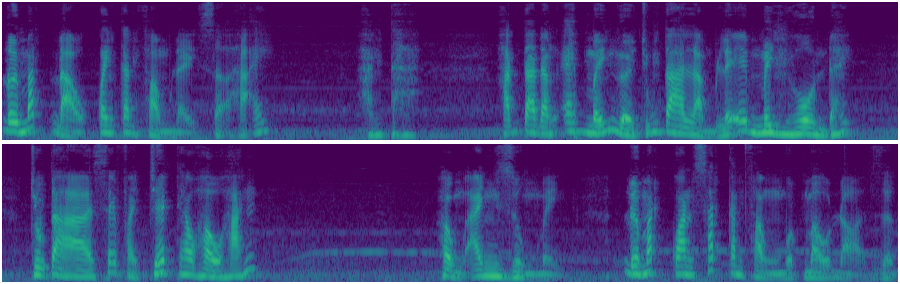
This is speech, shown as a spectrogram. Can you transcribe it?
đôi mắt đảo quanh căn phòng đầy sợ hãi. Hắn ta, hắn ta đang ép mấy người chúng ta làm lễ minh hôn đấy. Chúng ta sẽ phải chết theo hầu hắn. Hồng Anh dùng mình, đưa mắt quan sát căn phòng một màu đỏ rực,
